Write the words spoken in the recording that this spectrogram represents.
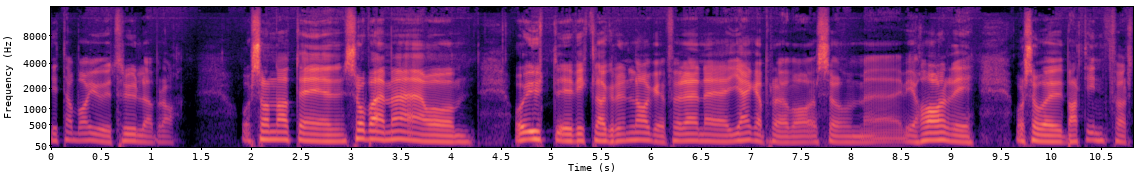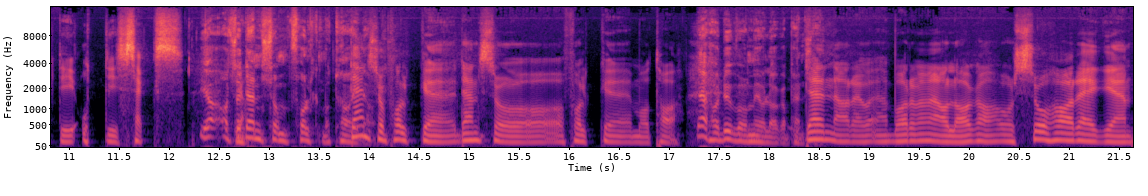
dette var jo utrolig bra. Og sånn at jeg, Så var jeg med og, og utvikla grunnlaget for den eh, jegerprøven som eh, vi har, i, og som ble innført i 86. ja, altså Ja. den som folk må ta i Den dag. som folk, eh, den som folk må ta. Der har du vært med å lage pensel. Den har jeg vært med å lage. Og så har jeg,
